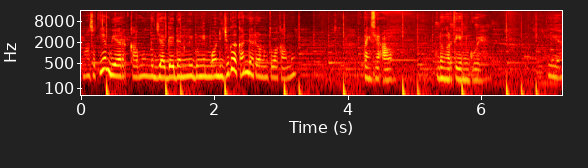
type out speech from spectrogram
Maksudnya biar kamu ngejaga dan ngelindungin Mondi juga kan dari orang tua kamu. Thanks ya Al, udah ngertiin gue. Iya.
